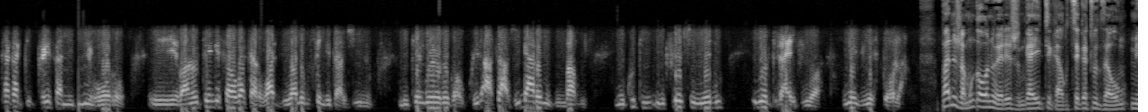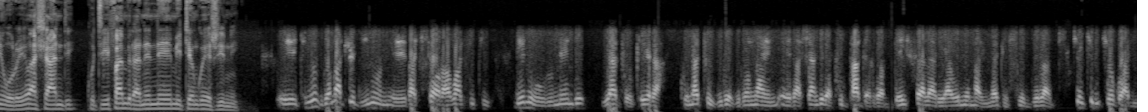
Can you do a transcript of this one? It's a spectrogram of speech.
takadepresa mihoro vanotengesawo vacharwadziwa nekuchengeta zvinhu mitengo yorega kukwira asi hazvidaro muzimbabwe nekuti inflation yedu inodhiraivhiwa neus dollar. Pane zvamungaona here zvingaitika kutseketudzawo mihoro yevashandi kuti ifambirane nemitengo yezvinhu? E, tinonzwa matrade union e, vachitaurawo vachiti deno hurumende yadzokera kuna two zero zero nine eh, vashandi vachibhadharwa base salary yavo nemaunited states dollars. Cho chiri chokwadi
